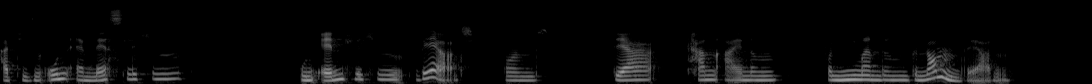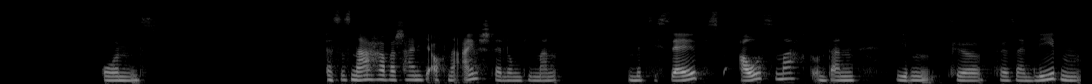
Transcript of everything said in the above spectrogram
hat diesen unermesslichen, unendlichen Wert und der kann einem von niemandem genommen werden. Und es ist nachher wahrscheinlich auch eine Einstellung, die man mit sich selbst ausmacht und dann eben für, für sein Leben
